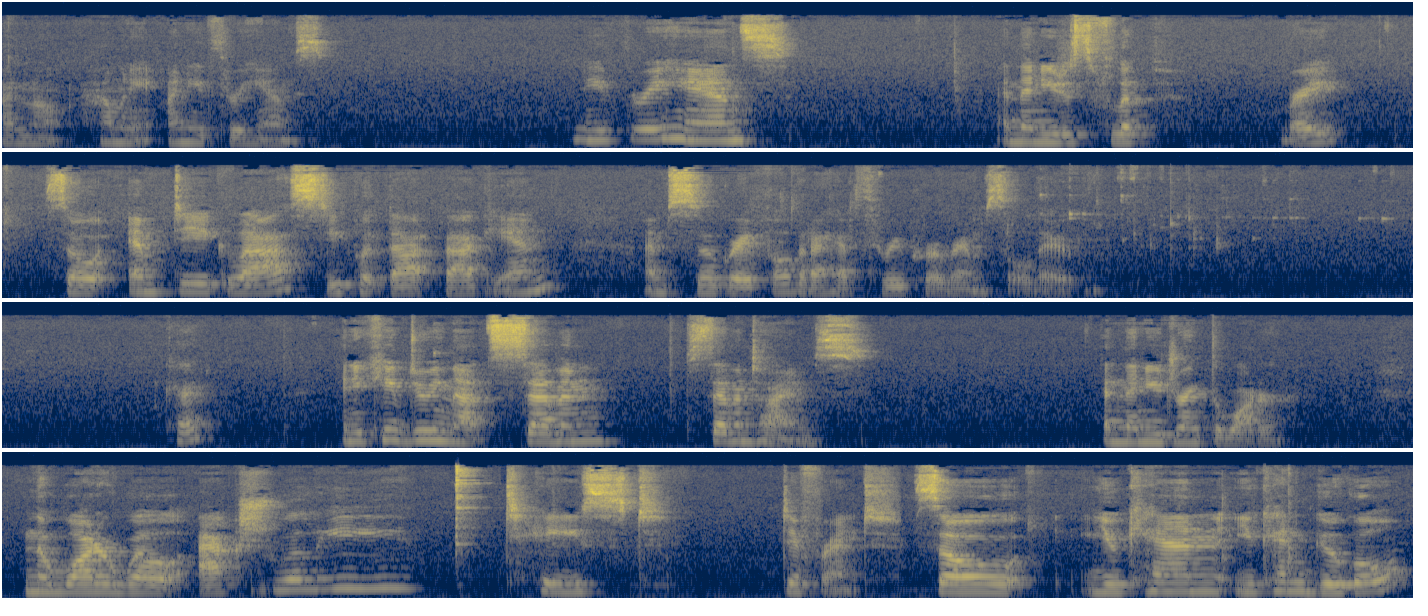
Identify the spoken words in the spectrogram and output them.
I don't know how many, I need three hands. I need three hands. And then you just flip, right? So empty glass, you put that back in. I'm so grateful that I have three programs sold out. Okay? And you keep doing that seven, seven times. And then you drink the water. And the water will actually taste different. So you can you can Google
